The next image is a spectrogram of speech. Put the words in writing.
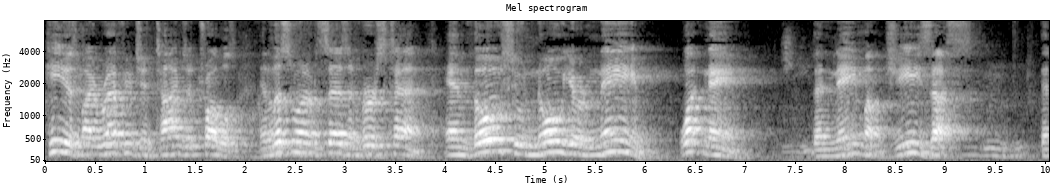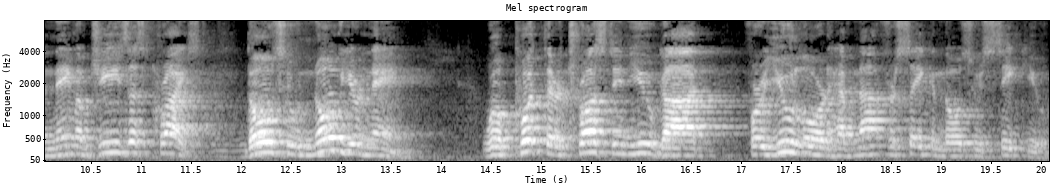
He is my refuge in times of troubles. And listen to what it says in verse 10. And those who know your name, what name? the name of Jesus. The name of Jesus Christ. Those who know your name will put their trust in you, God, for you, Lord, have not forsaken those who seek you.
